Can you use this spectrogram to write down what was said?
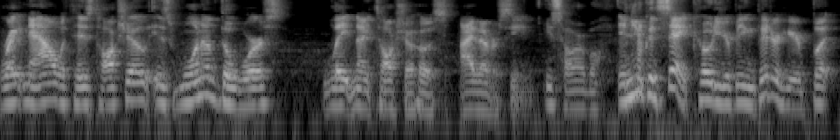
right now with his talk show is one of the worst late night talk show hosts I've ever seen. He's horrible. And you could say, Cody, you're being bitter here, but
